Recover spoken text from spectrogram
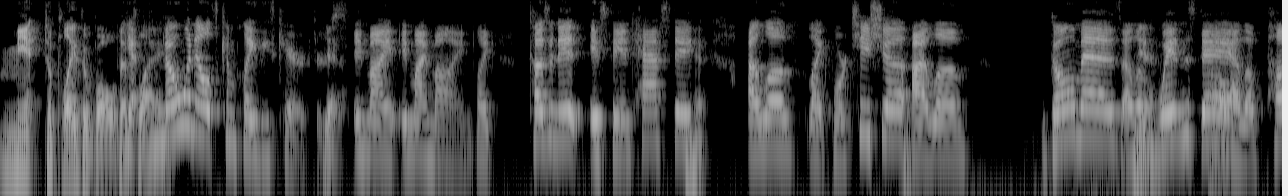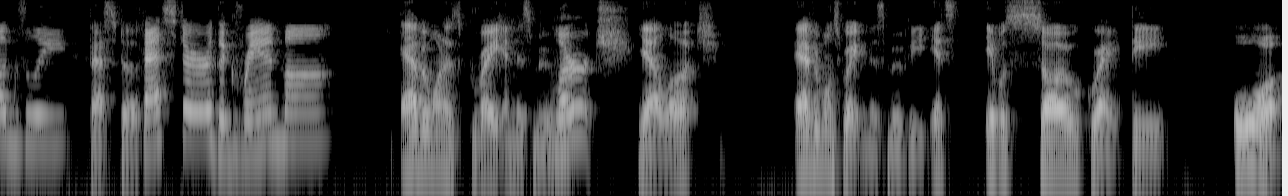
meant to play the role they're yeah, playing. no one else can play these characters Yeah. in my in my mind. Like Cousin It is fantastic. Yeah. I love like Morticia. I love Gomez. I love Yeah. Wednesday. Oh. I love Pugsley. Fester. Fester, the grandma, Everyone is great in this movie. Lurch. Yeah, Lurch. Everyone's great in this movie. It's it was so great. The awe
